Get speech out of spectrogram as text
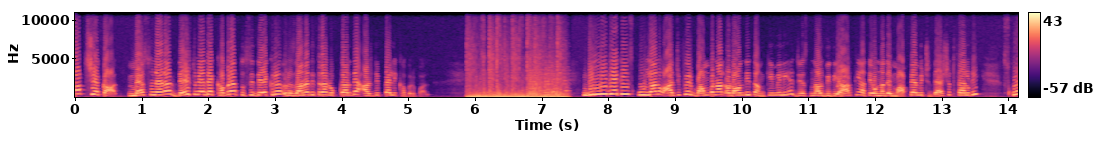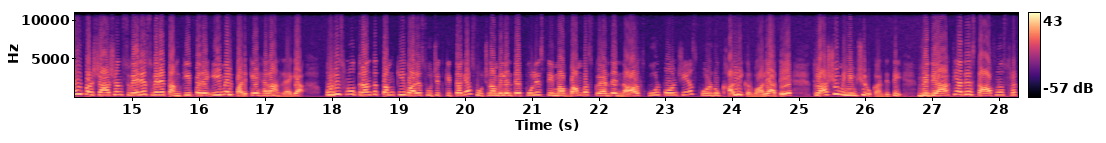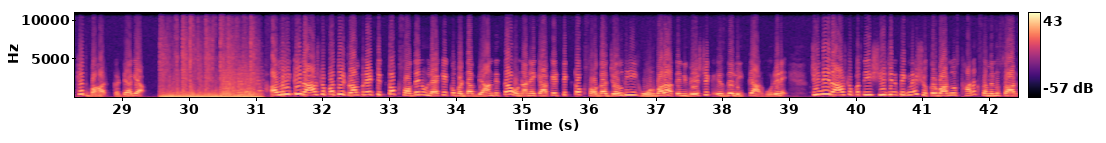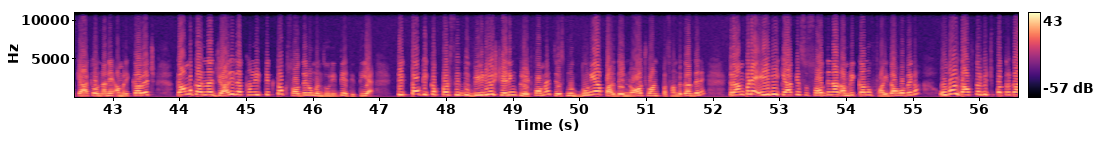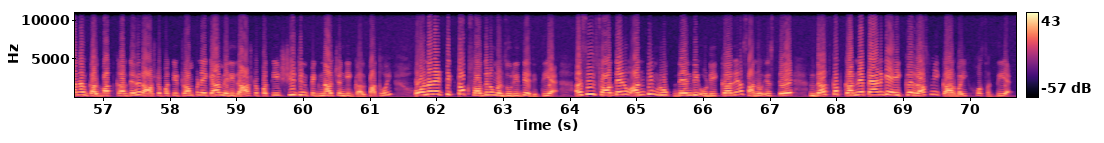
ਸਤਿ ਸ਼੍ਰੀ ਅਕਾਲ। ਮੈਂ ਸੁਨੈਣਾ, ਦੇਸ਼ ਦੁਨੀਆ ਦੇ ਖਬਰਾਂ ਤੁਸੀਂ ਦੇਖ ਰਹੇ ਹੋ। ਰੋਜ਼ਾਨਾ ਦੀ ਤਰ੍ਹਾਂ ਰੁਕ ਕਰਦੇ ਹਾਂ ਅੱਜ ਦੀ ਪਹਿਲੀ ਖਬਰ ਵੱਲ। ਦਿੱਲੀ ਦੇ ਕਈ ਸਕੂਲਾਂ ਨੂੰ ਅੱਜ ਫਿਰ ਬੰਬ ਨਾਲ ਉਡਾਉਣ ਦੀ ਧਮਕੀ ਮਿਲੀ ਹੈ, ਜਿਸ ਨਾਲ ਵਿਦਿਆਰਥੀਆਂ ਤੇ ਉਹਨਾਂ ਦੇ ਮਾਪਿਆਂ ਵਿੱਚ ਦਹਿਸ਼ਤ ਫੈਲ ਗਈ। ਸਕੂਲ ਪ੍ਰਸ਼ਾਸਨ ਸਵੇਰੇ-ਸਵੇਰੇ ਧਮਕੀ ਭਰੇ ਈਮੇਲ ਪੜ੍ਹ ਕੇ ਹੈਰਾਨ ਰਹਿ ਗਿਆ। ਪੁਲਿਸ ਨੂੰ ਤੁਰੰਤ ਧਮਕੀ ਬਾਰੇ ਸੂਚਿਤ ਕੀਤਾ ਗਿਆ। ਸੂਚਨਾ ਮਿਲਣ ਤੇ ਪੁਲਿਸ ਟੀਮਾਂ ਬੰਬ ਸਕੁਐਡ ਦੇ ਨਾਲ ਸਕੂਲ ਪਹੁੰਚੀਆਂ, ਸਕੂਲ ਨੂੰ ਖਾਲੀ ਕਰਵਾ ਲਿਆ ਤੇ ਤਲਾਸ਼ੀ ਮੁਹਿੰਮ ਸ਼ੁਰੂ ਕਰ ਦਿੱਤੀ। ਵਿਦਿਆਰਥੀਆਂ ਤੇ ਸਟਾਫ ਨੂੰ ਸੁਰੱਖਿਅਤ ਬਾਹਰ ਕੱਢਿਆ ਗਿਆ। ਅਮਰੀਕੀ ਰਾਸ਼ਟਰਪਤੀ ਟਰੰਪ ਨੇ ਟਿਕਟੌਕ ਸੌਦੇ ਨੂੰ ਲੈ ਕੇ ਇੱਕ ਵੱਡਾ ਬਿਆਨ ਦਿੱਤਾ। ਉਹਨਾਂ ਨੇ ਕਿਹਾ ਕਿ ਟਿਕਟੌਕ ਸੌਦਾ ਜਲਦੀ ਹੀ ਹੋਣ ਵਾਲਾ ਅਤੇ ਨਿਵੇਸ਼ਕ ਇਸ ਦੇ ਲਈ ਤਿਆਰ ਹੋ ਰਹੇ ਨੇ। ਚੀਨੀ ਰਾਸ਼ਟਰਪਤੀ ਸ਼ੀ ਜਿਨਪਿੰਗ ਨੇ ਸ਼ੁੱਕਰਵਾਰ ਨੂੰ ਸਥਾਨਕ ਸਮੇਂ ਅਨੁਸਾਰ ਕਿਹਾ ਕਿ ਉਹਨਾਂ ਨੇ ਅਮਰੀਕਾ ਵਿੱਚ ਕੰਮ ਕਰਨਾ ਜਾਰੀ ਰੱਖਣ ਲਈ ਟਿਕਟੌਕ ਸੌਦੇ ਨੂੰ ਮਨਜ਼ੂਰੀ ਦੇ ਦਿੱਤੀ ਹੈ। ਟਿਕਟੌਕ ਇੱਕ ਪ੍ਰਸਿੱਧ ਵੀਡੀਓ ਸ਼ੇਅਰਿੰਗ ਪਲੇਟਫਾਰਮ ਹੈ ਜਿਸ ਨੂੰ ਦੁਨੀਆ ਭਰ ਦੇ ਨੌਜਵਾਨ ਪਸੰਦ ਕਰਦੇ ਨੇ। ਟਰੰਪ ਨੇ ਇਹ ਵੀ ਕਿਹਾ ਕਿ ਇਸ ਸੌਦੇ ਨਾਲ ਅਮਰੀਕਾ ਨੂੰ ਫਾਇਦਾ ਹੋਵੇਗਾ। ਓਵਲ ਦਫ਼ਤਰ ਵਿੱਚ ਪੱਤਰਕਾਰ ਨਾਲ ਗੱਲਬਾਤ ਕਰਦੇ ਹੋਏ ਰਾਸ਼ਟਰਪਤੀ ਟਰੰਪ ਨੇ ਕਿਹਾ, ਮੇਰੀ ਰਾਸ਼ਟਰਪਤੀ ਸ਼ੀ ਜਿਨਪਿੰਗ ਨਾਲ ਚੰਗੀ ਗੱਲਬਾਤ ਹੋਈ। ਉਹਨਾਂ ਨੇ ਟਿਕਟੌਕ ਸੌਦੇ ਨੂੰ ਮਨਜ਼ੂਰੀ ਦੇ ਦਿੱਤੀ ਹੈ। ਅਸੀਂ ਸੌਦੇ ਨੂੰ ਅੰਤਿਮ ਰੂਪ ਦੇਣ ਦੀ ਉਡੀਕ ਕਰ ਰਹੇ ਹਾਂ। ਸਾਨੂੰ ਇਸ ਤੇ ਦਸਤਖਤ ਕਰਨੇ ਪੈਣਗੇ। ਇੱਕ ਰਸਮੀ ਕਾਰਵਾਈ ਹੋ ਸਕਦੀ ਹੈ।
